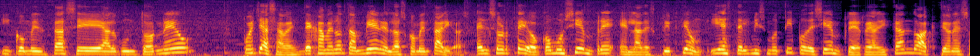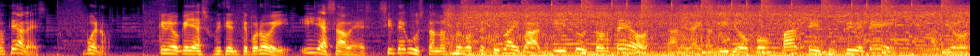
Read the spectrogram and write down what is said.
y comenzase algún torneo? Pues ya sabes, déjamelo también en los comentarios. El sorteo, como siempre, en la descripción y es del mismo tipo de siempre, realizando acciones sociales. Bueno, creo que ya es suficiente por hoy. Y ya sabes, si te gustan los juegos de Survival y sus sorteos, dale like al vídeo, comparte y suscríbete. Adiós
